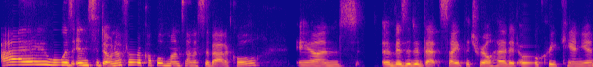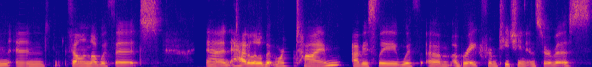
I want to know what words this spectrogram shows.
I was in Sedona for a couple of months on a sabbatical, and uh, visited that site, the trailhead at Oak Creek Canyon, and fell in love with it and had a little bit more time, obviously, with um, a break from teaching and service.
